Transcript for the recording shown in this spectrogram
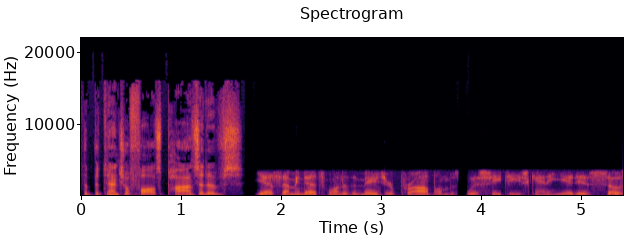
the potential false positives? Yes, I mean that's one of the major problems with CT scanning. It is so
